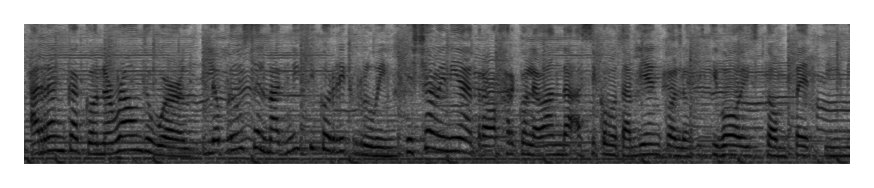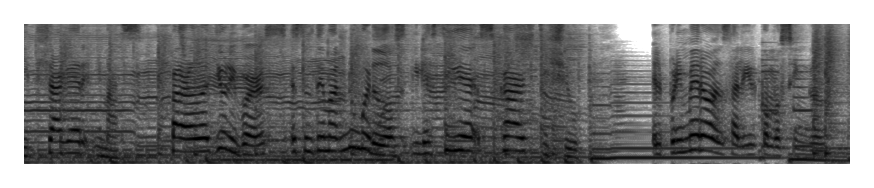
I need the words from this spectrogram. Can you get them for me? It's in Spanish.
Arranca con Around the World lo produce el magnífico Rick Rubin, que ya venía de trabajar con la banda, así como también con los Beastie Boys, Tom Petty, Mick Jagger y más. Para The Universe es el tema número 2 y le sigue Scar Tissue, el primero en salir como single.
